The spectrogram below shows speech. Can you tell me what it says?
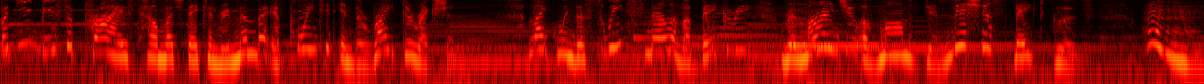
but you'd be surprised how much they can remember if pointed in the right direction. Like when the sweet smell of a bakery reminds you of mom's delicious baked goods. Mmm.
